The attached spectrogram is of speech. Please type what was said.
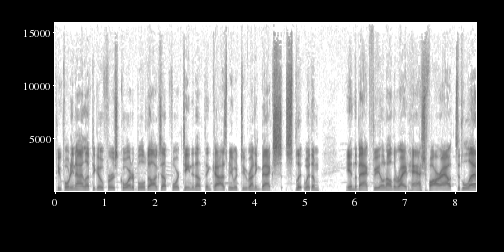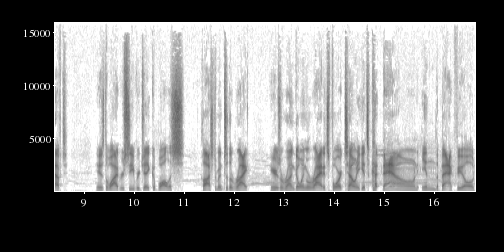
249 left to go first quarter. Bulldogs up 14 to nothing. Cosme with two running backs split with them in the backfield on the right hash, far out to the left is the wide receiver Jacob Wallace. Klosterman to the right. Here's a run going right. It's Fortone. He gets cut down in the backfield.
